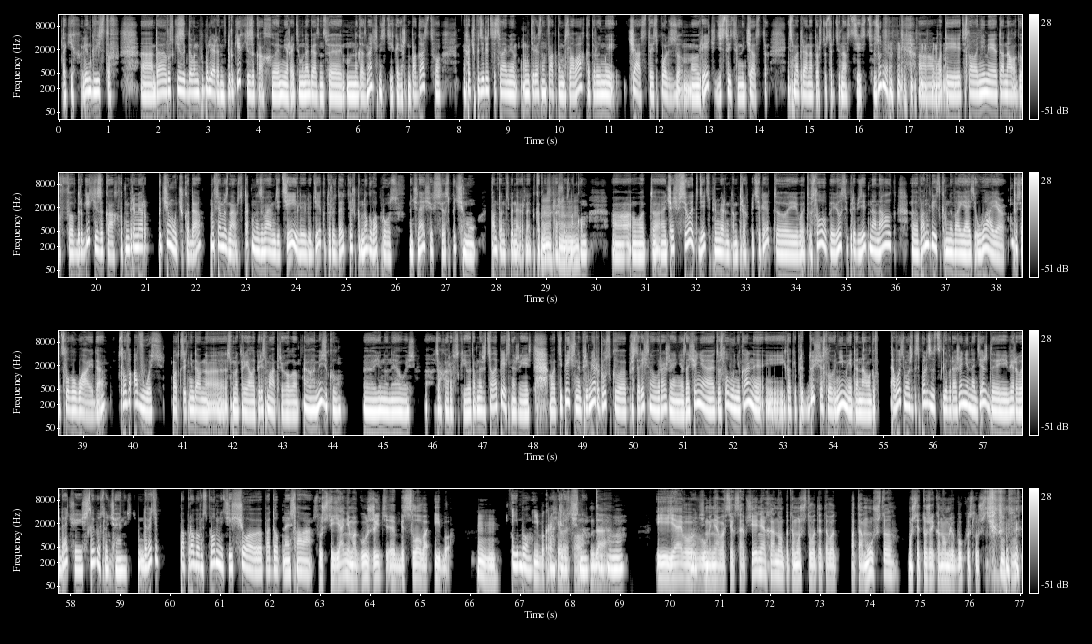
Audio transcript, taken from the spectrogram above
таких лингвистов, а, да, русский язык довольно популярен в других языках э, мира, этим он обязан своей многозначности и, конечно, богатству. Я хочу поделиться с вами интересным фактом о словах, которые мы часто используем в речи, действительно часто, несмотря на то, что среди нас есть зумеры. А, вот, и эти слова не имеют аналогов в других языках. Вот, например, почемучка, да? Ну, все мы знаем, что так мы называем детей или людей, которые задают слишком много вопросов, начинающихся с «почему?». Антон, тебе, наверное, это как раз mm-hmm. хорошо знаком. А, вот. А чаще всего это дети примерно там 3-5 лет, э, и у этого слова появился приблизительно аналог э, в английском новоязе wire, то есть от слова why, да? Слово «авось». Вот, кстати, недавно смотрела, пересматривала мюзикл э, Юнон и Авось э, Захаровский. Вот там даже целая песня же есть. Вот типичный пример русского просторечного выражения. Значение этого слова уникальное, и, как и предыдущее слово, не имеет аналогов. Авось может использоваться для выражения надежды и веры в удачу и счастливую случайность. Давайте попробуем вспомнить еще подобные слова. Слушайте, я не могу жить э, без слова «ибо». Мгм. Ибо. Ибо красивое Отлично. слово. Да. Мгм. И я его, Очень. у меня во всех сообщениях оно, потому что вот это вот «потому что», может, я тоже экономлю буквы, слушайте.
